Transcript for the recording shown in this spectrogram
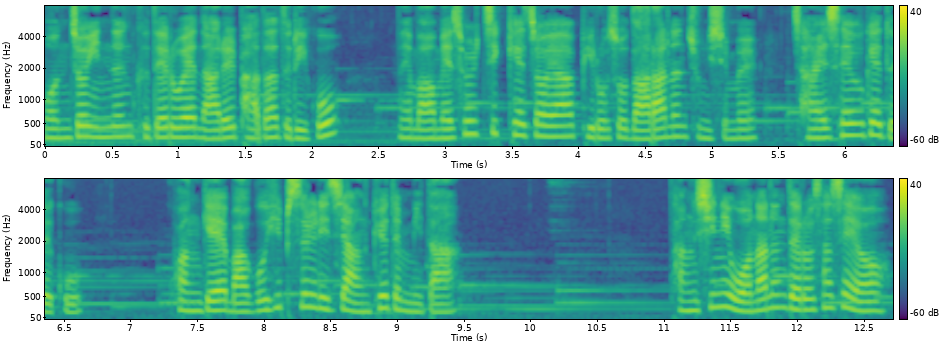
먼저 있는 그대로의 나를 받아들이고 내 마음에 솔직해져야 비로소 나라는 중심을 잘 세우게 되고 관계에 마구 휩쓸리지 않게 됩니다. 당신이 원하는 대로 사세요.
